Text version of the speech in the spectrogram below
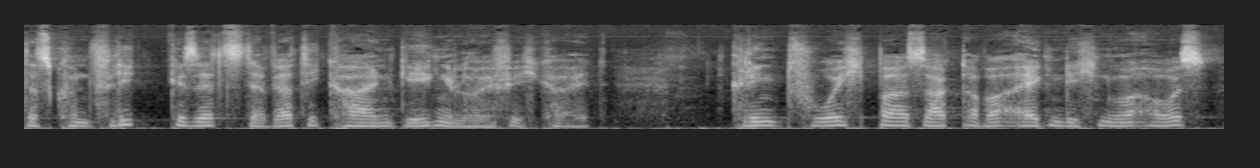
das Konfliktgesetz der vertikalen Gegenläufigkeit. Klingt furchtbar, sagt aber eigentlich nur aus,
